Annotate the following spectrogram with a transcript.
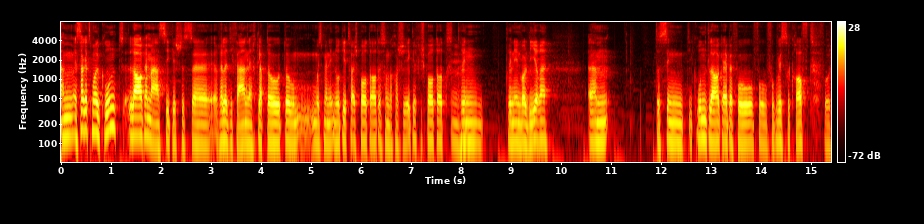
Ähm, ich sage jetzt mal, grundlagenmässig ist das äh, relativ ähnlich. Ich glaube, da, da, muss man nicht nur die zwei Sportarten, sondern kannst du jegliche Sportart mhm. drin, drin involvieren. Ähm, das sind die Grundlagen eben von, von, von gewisser Kraft, von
